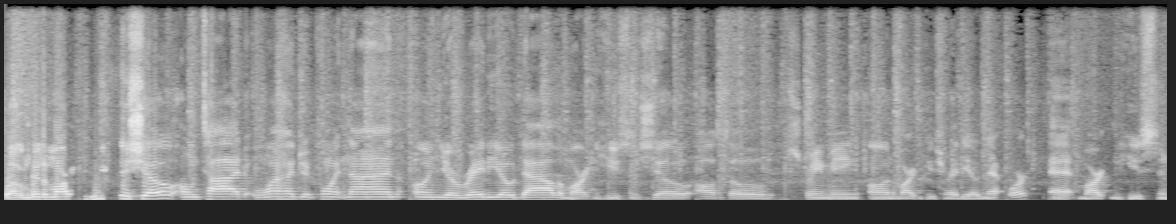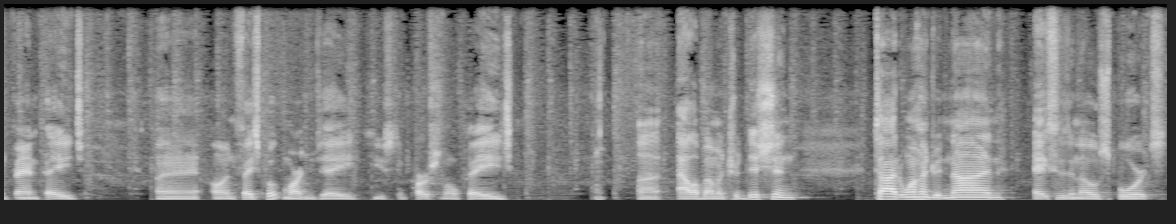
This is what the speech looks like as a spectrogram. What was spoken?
Welcome to the Martin Houston Show on Tide 100.9 on your radio dial. The Martin Houston Show, also streaming on the Martin Houston Radio Network at Martin Houston fan page uh, on Facebook, Martin J. Houston personal page, uh, Alabama Tradition, Tide 109, X's and O Sports.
